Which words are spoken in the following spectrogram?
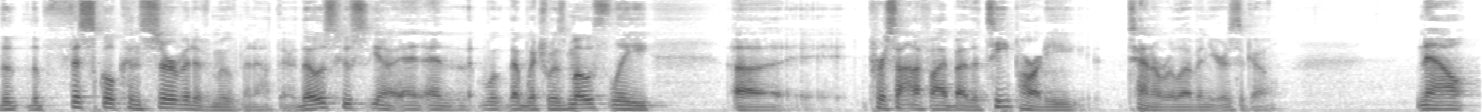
the, the fiscal conservative movement out there. Those who, you know, and, and which was mostly uh, personified by the Tea Party 10 or 11 years ago. Now,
